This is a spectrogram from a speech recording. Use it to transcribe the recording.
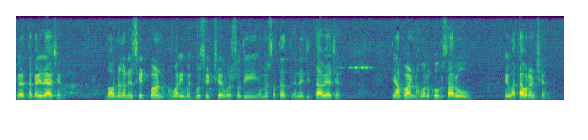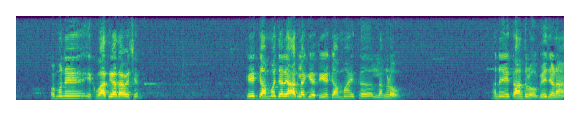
પ્રયત્ન કરી રહ્યા છે. ભાવનગરની સીટ પણ અમારી મજબૂત સીટ છે. વર્ષોથી અમે સતત એને જીતતા આવ્યા છે. ત્યાં પણ અમારું ખૂબ સારું એ વાતાવરણ છે. પણ મને એક વાત યાદ આવે છે કે ગામમાં જ્યારે આગ લાગી હતી, એ ગામમાં એક લંગડો અને એક આંધળો બે જણા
